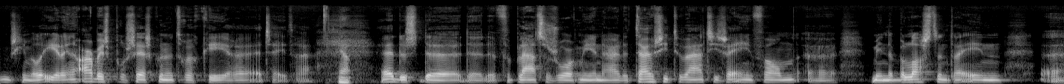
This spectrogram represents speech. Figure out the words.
misschien wel eerder in een arbeidsproces kunnen terugkeren, et cetera. Ja. He, dus de, de, de verplaatste zorg meer naar de thuissituatie is er een van, uh, minder belastend daarin. Uh,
